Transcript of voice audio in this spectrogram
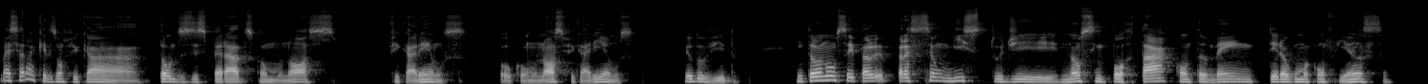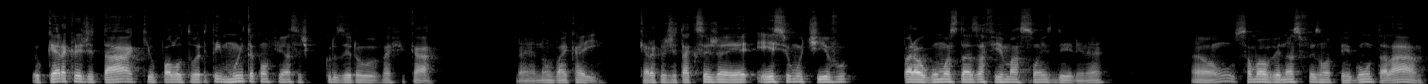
mas será que eles vão ficar tão desesperados como nós ficaremos? Ou como nós ficaríamos? Eu duvido. Então eu não sei, parece ser um misto de não se importar com também ter alguma confiança. Eu quero acreditar que o Paulo Torre tem muita confiança de que o Cruzeiro vai ficar, né? não vai cair. Quero acreditar que seja esse o motivo para algumas das afirmações dele, né? Então, o Samuel Venâncio fez uma pergunta lá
